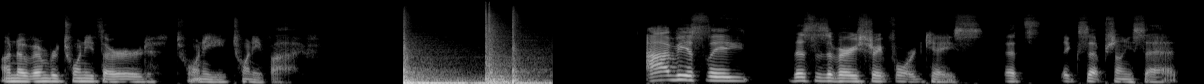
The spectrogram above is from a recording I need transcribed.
on November 23rd, 2025. Obviously, this is a very straightforward case. That's exceptionally sad.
